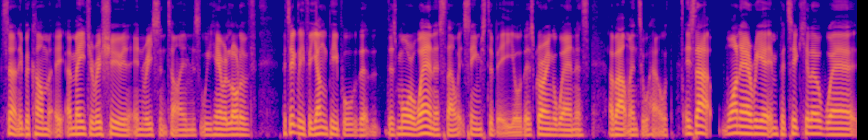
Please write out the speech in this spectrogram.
certainly become a, a major issue in, in recent times. We hear a lot of particularly for young people, that there's more awareness now, it seems to be, or there's growing awareness about mental health. Is that one area in particular where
